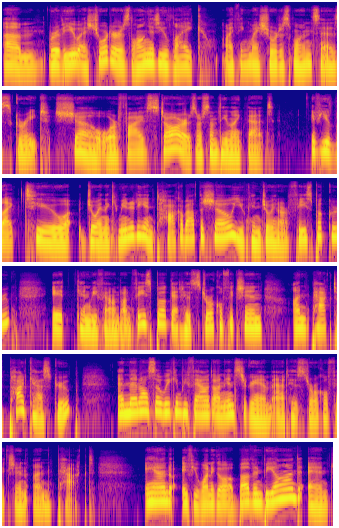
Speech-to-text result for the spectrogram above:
um, review as short or as long as you like. I think my shortest one says great show or five stars or something like that. If you'd like to join the community and talk about the show, you can join our Facebook group. It can be found on Facebook at Historical Fiction Unpacked Podcast Group. And then also we can be found on Instagram at Historical Fiction Unpacked. And if you want to go above and beyond and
